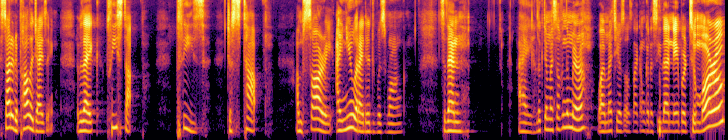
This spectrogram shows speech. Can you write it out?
I started apologizing. I was like, please stop. Please, just stop. I'm sorry. I knew what I did was wrong. So then I looked at myself in the mirror, wiped my tears. I was like, I'm gonna see that neighbor tomorrow.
